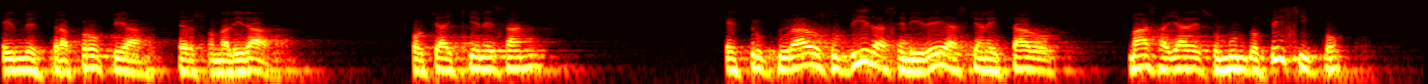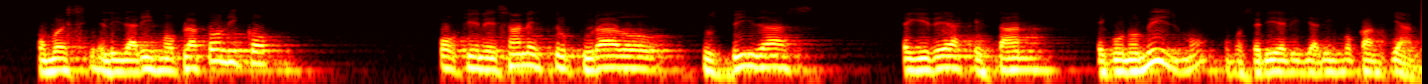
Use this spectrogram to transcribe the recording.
en nuestra propia personalidad, porque hay quienes han estructurado sus vidas en ideas que han estado más allá de su mundo físico, como es el idealismo platónico, o quienes han estructurado sus vidas en ideas que están en uno mismo, como sería el idealismo kantiano,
